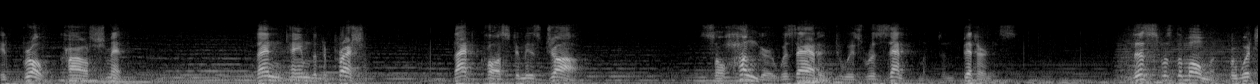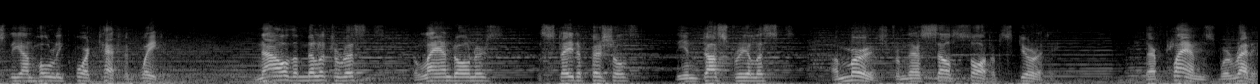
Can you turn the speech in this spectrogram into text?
It broke Karl Schmidt. Then came the Depression. That cost him his job. So hunger was added to his resentment and bitterness. This was the moment for which the unholy quartet had waited. Now the militarists, the landowners, the state officials, the industrialists emerged from their self-sought obscurity. Their plans were ready.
